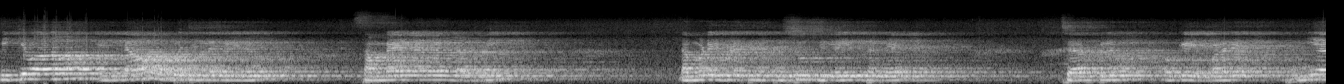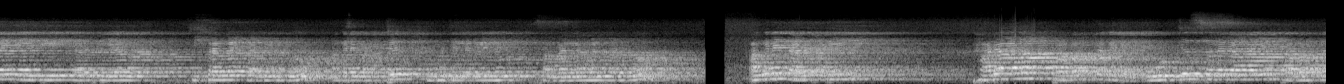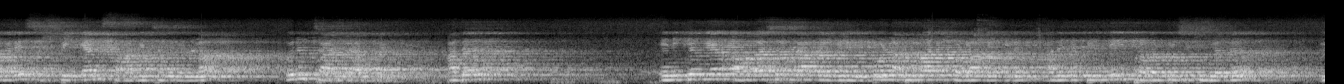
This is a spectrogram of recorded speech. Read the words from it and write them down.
മിക്കവാറും എല്ലാ ഉപജില്ലകളിലും സമ്മേളനങ്ങൾ നടത്തി നമ്മുടെ ഇവിടെ തന്നെ തൃശ്ശൂർ ജില്ലയിൽ തന്നെ ചേർപ്പിലും ഒക്കെ വളരെ ഭംഗിയായ രീതിയിൽ നടത്തിയ ചിത്രങ്ങൾ കണ്ടിരുന്നു. അങ്ങനെ മറ്റ് ഉപജില്ലകളിലും സമ്മേളനങ്ങൾ നടന്നു. അങ്ങനെ നടത്തി ധാരാളം പ്രവർത്തകരെ ഊർജസ്വലരായ പ്രവർത്തകരെ സൃഷ്ടിക്കാൻ സാധിച്ചതിനുള്ള ഒരു ചാരിതാർത്ഥ്യം. അത് എനിക്കൊക്കെ അവകാശപ്പെടാമെങ്കിലും ഇപ്പോൾ അഭിമാനം കൊള്ളാമെങ്കിലും അതിന്റെ പിന്നിൽ പ്രവർത്തിച്ചിട്ടുള്ളത്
